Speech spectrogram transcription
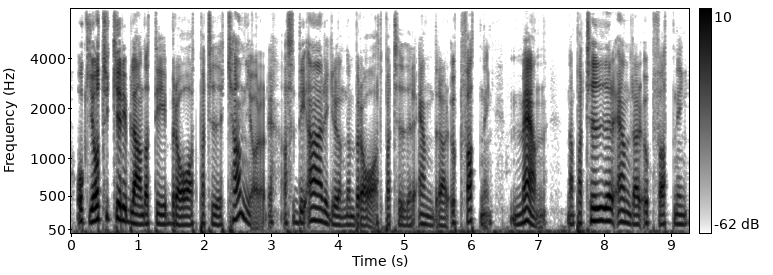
och jag tycker ibland att det är bra att partier kan göra det. Alltså det är i grunden bra att partier ändrar uppfattning. Men när partier ändrar uppfattning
